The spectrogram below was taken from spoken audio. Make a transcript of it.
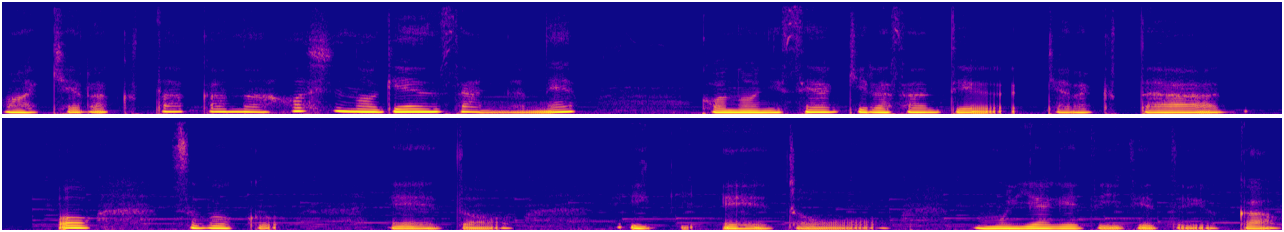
まあ、キャラクターかな。星野源さんがね、この偽アキラさんっていうキャラクターをすごく、えっ、ー、と、えっ、ー、と、盛り上げていてというか、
